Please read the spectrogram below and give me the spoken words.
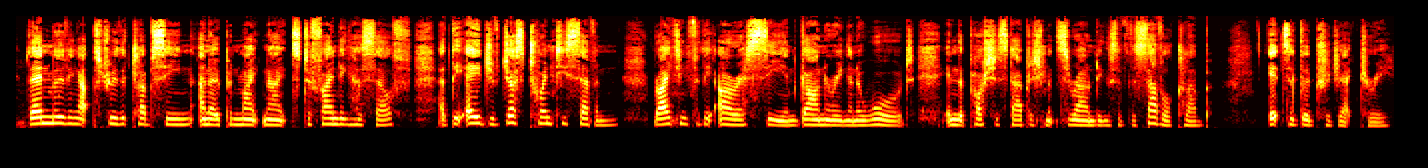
Then moving up through the club scene and open mic nights to finding herself, at the age of just 27, writing for the RSC and garnering an award in the posh establishment surroundings of the Savile Club. It's a good trajectory.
